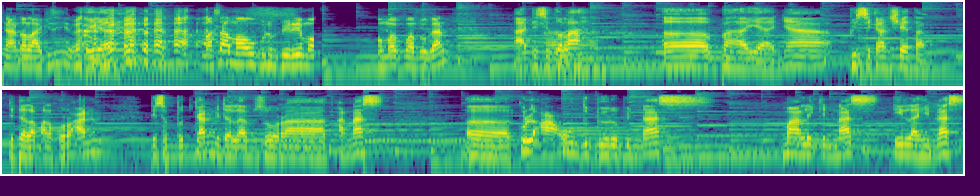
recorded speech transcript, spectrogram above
nyantol lagi sih? iya masa mau bunuh diri mau mau mabuk-mabukan? nah di situlah eh, bahayanya bisikan setan di dalam Al-Quran disebutkan di dalam surat Anas eh, kul a'udzu birabbin nas malikin nas ilahin nas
